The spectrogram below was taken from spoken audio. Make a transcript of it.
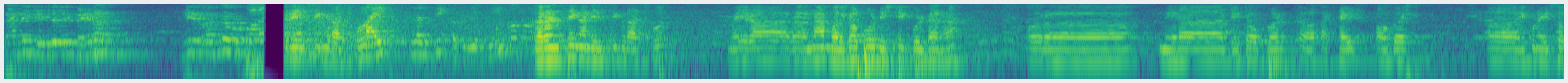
त्यांनी घेतलेली मेहनत ही रंगरूपाला अनिल सिंह राजपूत. करण सिंह अनिल सिंह राजपूत. मेरा रहना मलकापुर डिस्ट्रिक्ट बुल्ढाना और मेरा डेट ऑफ़ बर्थ अट्ठाईस अगस्त एकोणीस सौ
